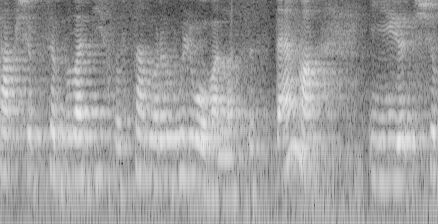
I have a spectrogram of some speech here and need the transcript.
так, щоб це була дійсно саморегульована система, і щоб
